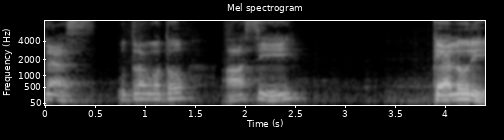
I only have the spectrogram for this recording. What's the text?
ড্যাশ উত্তর হবে কত? আশি ক্যালোরি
